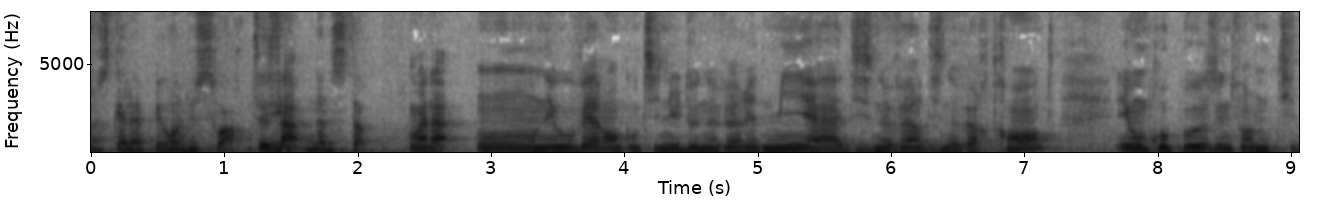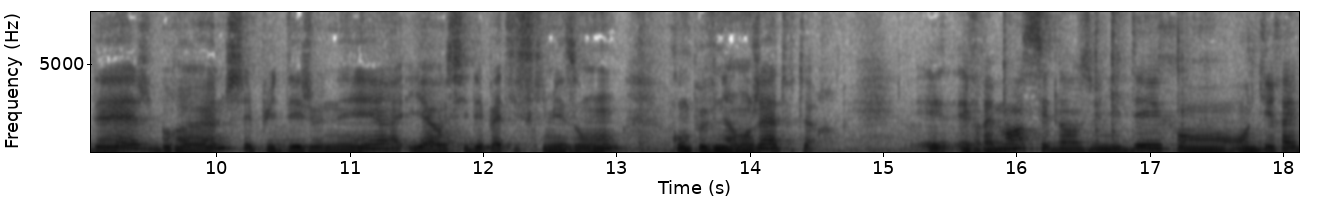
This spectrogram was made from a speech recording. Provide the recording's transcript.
jusqu'à l'apéro du soir. C'est ça. Non-stop. Voilà, on est ouvert en continu de 9h30 à 19h, 19h30. Et on propose une forme petit-déj, brunch et puis déjeuner. Il y a aussi des pâtisseries maison qu'on peut venir manger à toute heure. Et, vraiment, c'est dans une idée qu'on dirait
